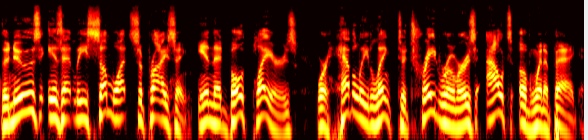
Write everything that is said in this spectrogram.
The news is at least somewhat surprising in that both players were heavily linked to trade rumors out of Winnipeg.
